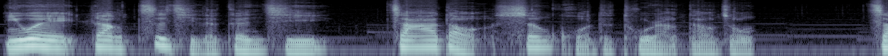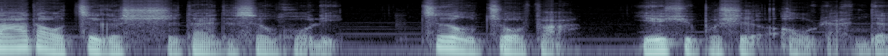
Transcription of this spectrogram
因为让自己的根基。扎到生活的土壤当中，扎到这个时代的生活里，这种做法也许不是偶然的。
